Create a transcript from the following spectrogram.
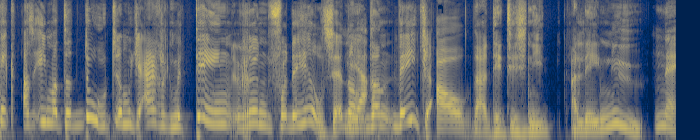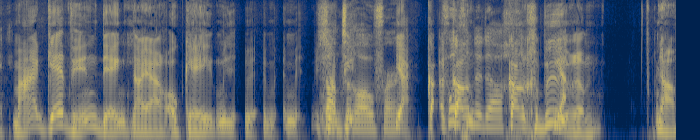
Kijk, als iemand dat doet, dan moet je eigenlijk meteen run for the hills. Hè? Dan, Ja. dan weet je al, nou, dit is niet alleen nu. Nee. Maar Gavin denkt, nou ja, oké. snap je? erover. Ja, Volgende kan, dag. kan gebeuren. Nou,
